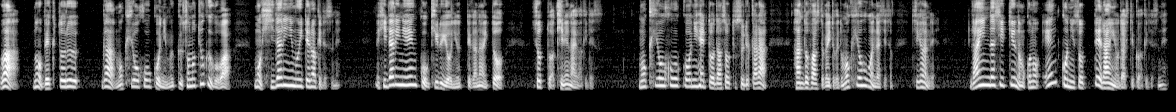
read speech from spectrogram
はのベクトルが目標方向に向くその直後はもう左に向いてるわけですね。で左に円弧を切るように打っていかないとショットは切れないわけです。目標方向にヘッドを出そうとするからハンドファーストがいいとか言うと目標方向に出してですよ。違うんでライン出しっていうのもこの円弧に沿ってラインを出していくわけですね。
